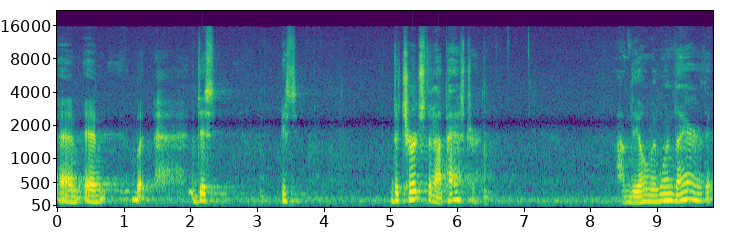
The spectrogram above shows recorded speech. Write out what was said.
and, and, but this is the church that I pastor I'm the only one there that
